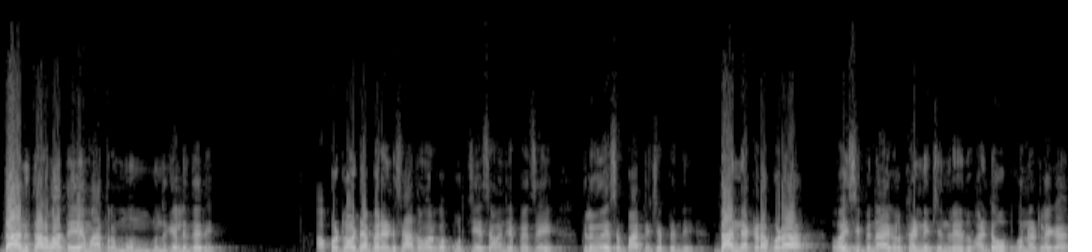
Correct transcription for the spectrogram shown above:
దాని తర్వాత ఏమాత్రం ము- ముందుకెళ్ళింది అది? అప్పట్లో డెబ్బై రెండు శాతం వరకు పూర్తి చేశామని చెప్పేసి తెలుగుదేశం పార్టీ చెప్పింది. దాన్ని ఎక్కడ కూడా వైసీపీ నాయకులు ఖండించింది లేదు. అంటే ఒప్పుకున్నట్లేగా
